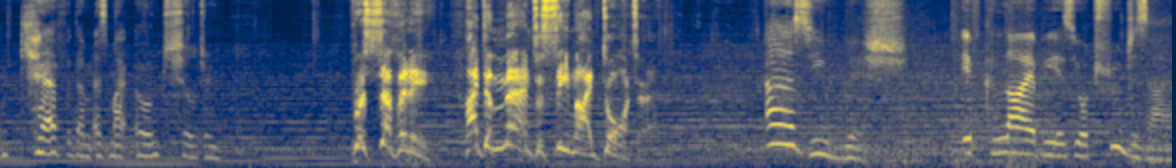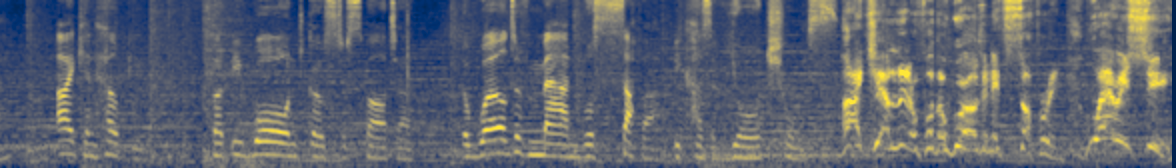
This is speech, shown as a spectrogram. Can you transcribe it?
and care for them as my own children. Persephone! I demand to see my daughter! As you wish. If Calliope is your true desire, I can help you. But be warned, Ghost of Sparta. The world of man will suffer because of your choice. I care little for the world and its suffering! Where is she?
